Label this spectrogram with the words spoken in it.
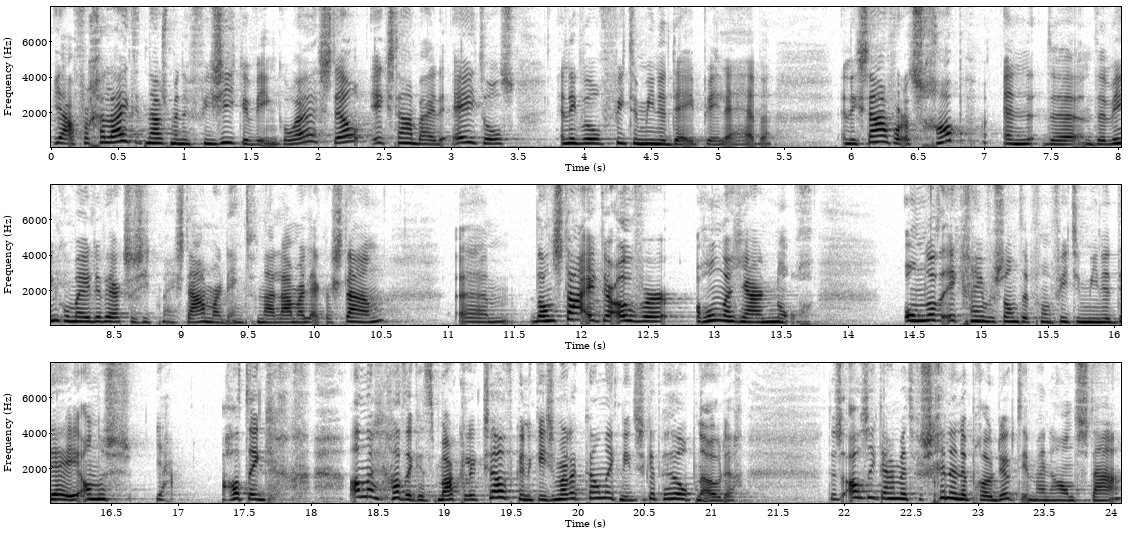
ja, vergelijk het nou eens met een fysieke winkel. Hè. Stel, ik sta bij de etels en ik wil vitamine D-pillen hebben. En ik sta voor het schap en de, de winkelmedewerker ziet mij staan, maar denkt van nou laat maar lekker staan. Ehm, dan sta ik er over 100 jaar nog. Omdat ik geen verstand heb van vitamine D. Anders, ja, had ik, anders had ik het makkelijk zelf kunnen kiezen, maar dat kan ik niet. Dus ik heb hulp nodig. Dus als ik daar met verschillende producten in mijn hand sta,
